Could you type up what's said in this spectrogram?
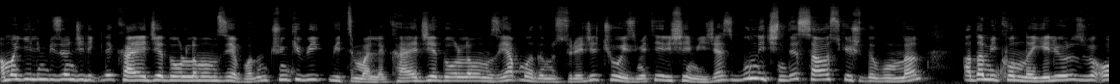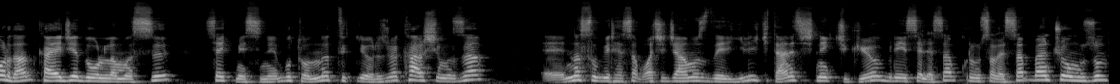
Ama gelin biz öncelikle KYC doğrulamamızı yapalım. Çünkü büyük bir ihtimalle KYC doğrulamamızı yapmadığımız sürece çoğu hizmete erişemeyeceğiz. Bunun için de sağ üst köşede bulunan adam ikonuna geliyoruz ve oradan KYC doğrulaması sekmesine butonuna tıklıyoruz ve karşımıza e, nasıl bir hesap açacağımızla ilgili iki tane seçenek çıkıyor. Bireysel hesap, kurumsal hesap. Ben çoğumuzun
